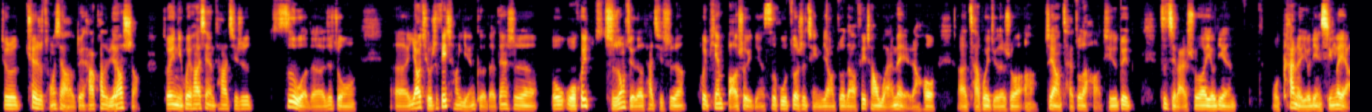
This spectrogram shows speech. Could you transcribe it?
就是确实从小对他夸的比较少，所以你会发现他其实自我的这种呃要求是非常严格的。但是我我会始终觉得他其实会偏保守一点，似乎做事情一定要做到非常完美，然后啊才会觉得说啊这样才做得好。其实对自己来说有点，我看着有点心累啊。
